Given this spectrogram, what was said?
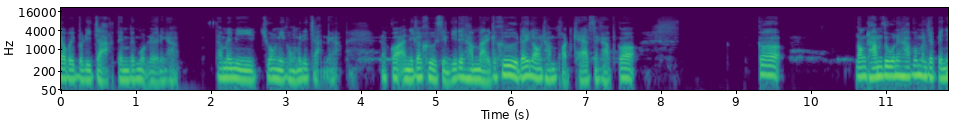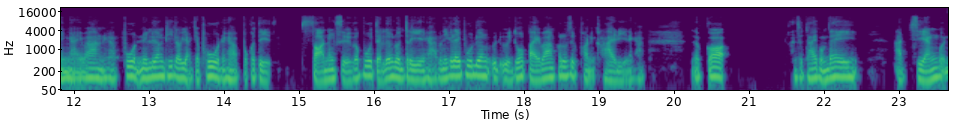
เอาไปบริจาคเต็มไปหมดเลยนะครับ ถ้าไม่มีช่วงนี้คงไม่ได้จัดนะครับ แล้วก็อันนี้ก็คือสิ่งที่ได้ทำหลายก็คือได้ลองทำพอดแคสต์นะครับ ก็ ก็ลองทำดูนะครับ ว่ามันจะเป็นยังไงบ้างนะครับ พูดในเรื่องที่เราอยากจะพูดนะครับ ปกติสอนหนังสือก็พูดแต่เรื่องดนตรีนะครับวันนี้ก็ได้พูดเรื่องอื่นๆทั่วไปบ้างก็รู้สึกผ่อนคลายดีนะครับ แล้วก็อันสุดท้ายผมได้อัดเสียงบน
